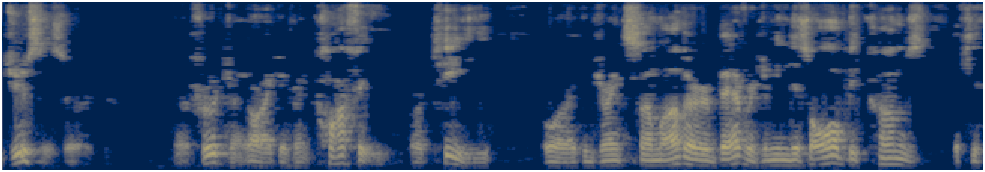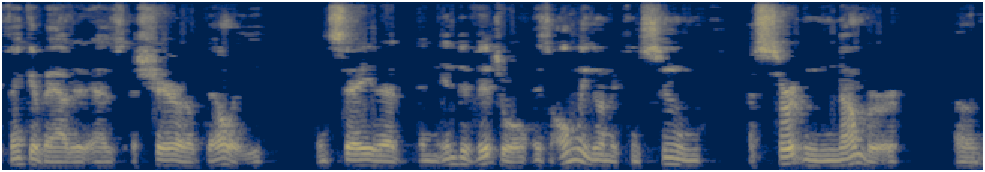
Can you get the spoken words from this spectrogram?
juices or, or fruit drink, or I could drink coffee or tea, or I can drink some other beverage. I mean, this all becomes if you think about it as a share of belly and say that an individual is only going to consume a certain number of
